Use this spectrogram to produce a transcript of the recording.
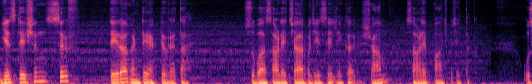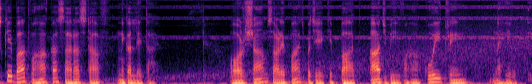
ये स्टेशन सिर्फ़ तेरह घंटे एक्टिव रहता है। सुबह साढ़े चार बजे से लेकर शाम साढ़े पाँच बजे तक। उसके बाद वहाँ का सारा स्टाफ निकल लेता है। और शाम साढ़े पाँच बजे के बाद आज भी वहाँ कोई ट्रेन नहीं रुकती।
